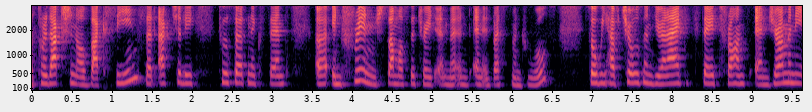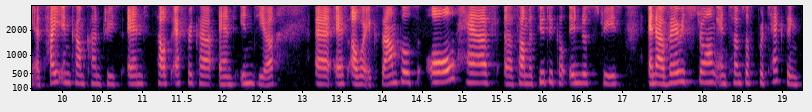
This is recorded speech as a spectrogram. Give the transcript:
production of vaccines that actually, to a certain extent, uh, infringe some of the trade and, and, and, investment rules. So we have chosen the United States, France, and Germany as high income countries, and South Africa and India uh, as our examples. All have uh, pharmaceutical industries and are very strong in terms of protecting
